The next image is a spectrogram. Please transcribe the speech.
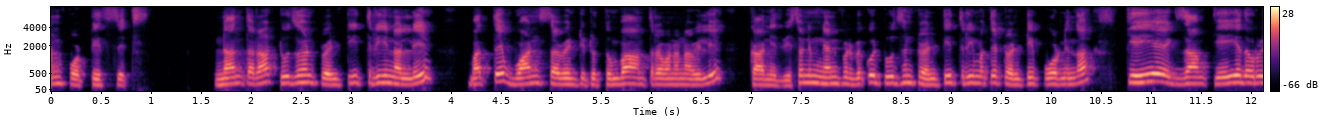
ಒನ್ ಫೋರ್ಟಿ ಸಿಕ್ಸ್ ನಂತರ ಟೂ ತೌಸಂಡ್ ಟ್ವೆಂಟಿ ತ್ರೀನಲ್ಲಿ ಮತ್ತೆ ಒನ್ ಸೆವೆಂಟಿ ಟು ತುಂಬ ಅಂತರವನ್ನು ನಾವಿಲ್ಲಿ ಕಾಣಿದ್ವಿ ಸೊ ನಿಮ್ಗೆ ನೆನಪಿರ್ಬೇಕು ಟೂ ತೌಸಂಡ್ ಟ್ವೆಂಟಿ ತ್ರೀ ಮತ್ತು ಟ್ವೆಂಟಿ ಫೋರ್ನಿಂದ ಕೆ ಎ ಎಕ್ಸಾಮ್ ಕೆ ಎದವರು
